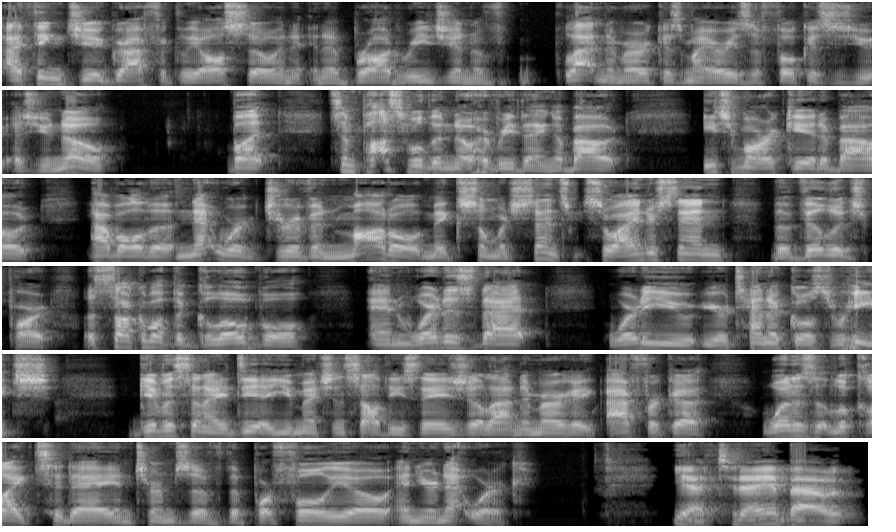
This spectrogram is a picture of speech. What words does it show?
I think geographically also in, in a broad region of Latin America is my areas of focus, as you as you know but it's impossible to know everything about each market about have all the network driven model it makes so much sense. So i understand the village part. Let's talk about the global and where does that where do you your tentacles reach? Give us an idea. You mentioned southeast asia latin america africa. What does it look like today in terms of the portfolio and your network? Yeah today about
